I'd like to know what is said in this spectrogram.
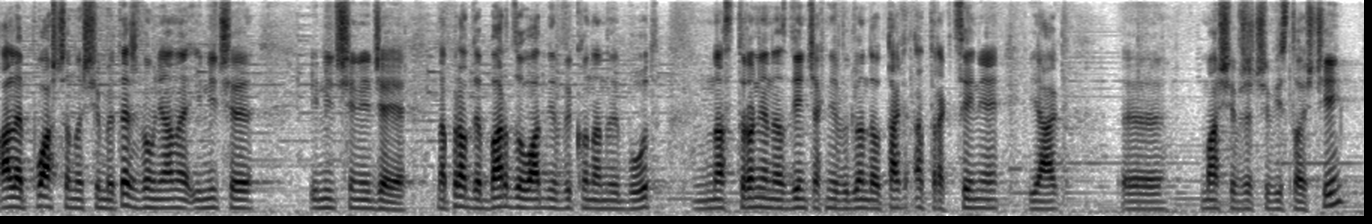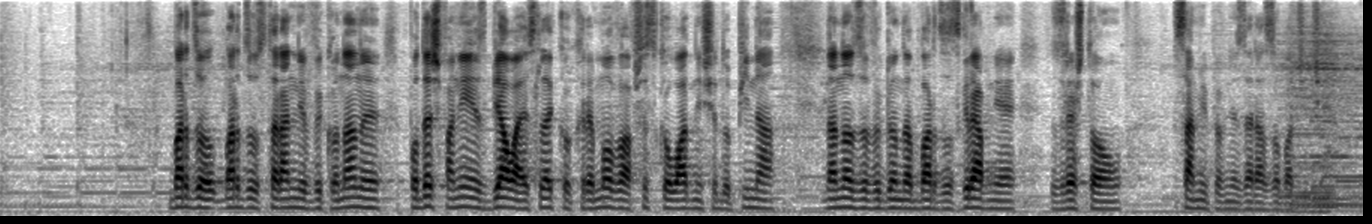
ale płaszcze nosimy też wełniane i nic się, i nic się nie dzieje. Naprawdę bardzo ładnie wykonany but. Na stronie, na zdjęciach nie wyglądał tak atrakcyjnie, jak y, ma się w rzeczywistości. Bardzo, bardzo starannie wykonany. Podeszwa nie jest biała, jest lekko kremowa, wszystko ładnie się dopina. Na nodze wygląda bardzo zgrabnie, zresztą sami pewnie zaraz zobaczycie.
